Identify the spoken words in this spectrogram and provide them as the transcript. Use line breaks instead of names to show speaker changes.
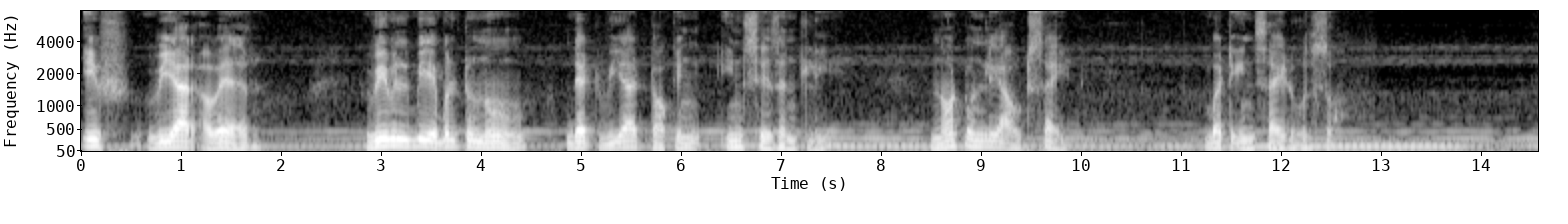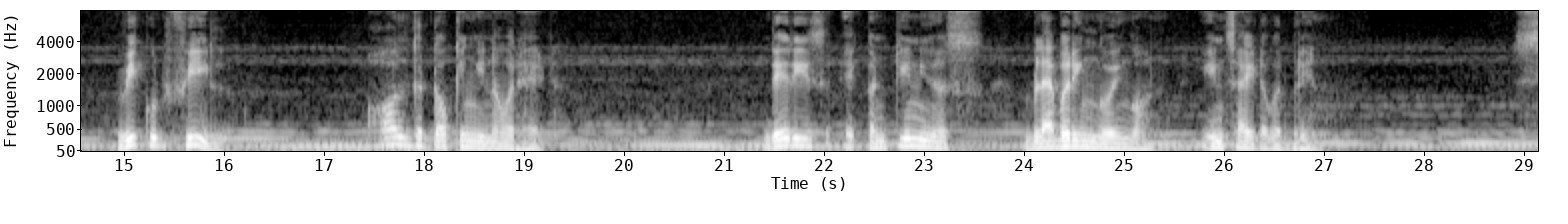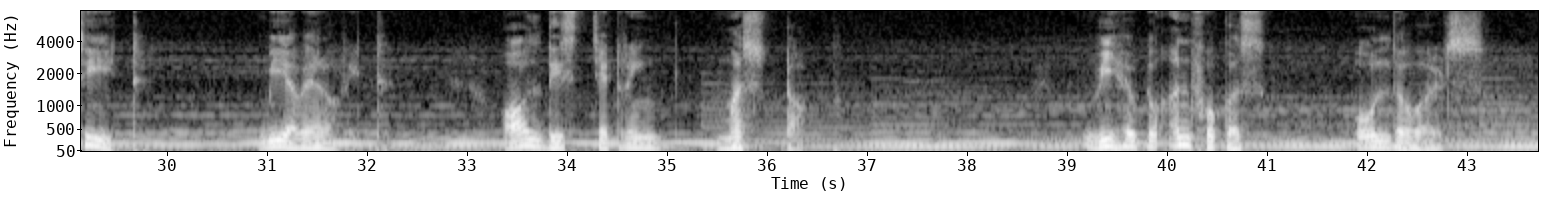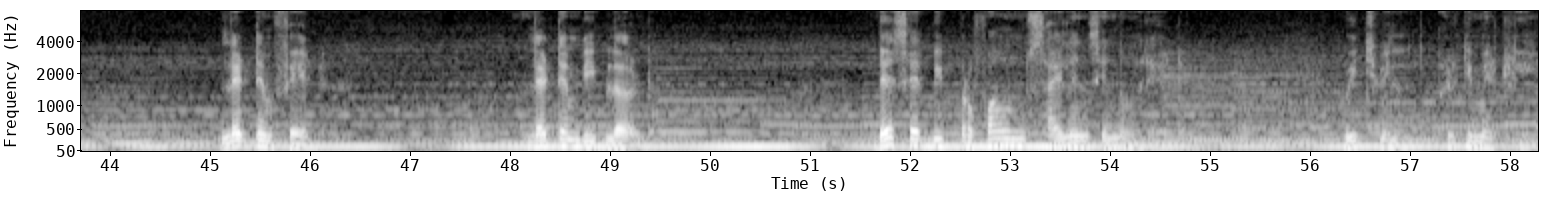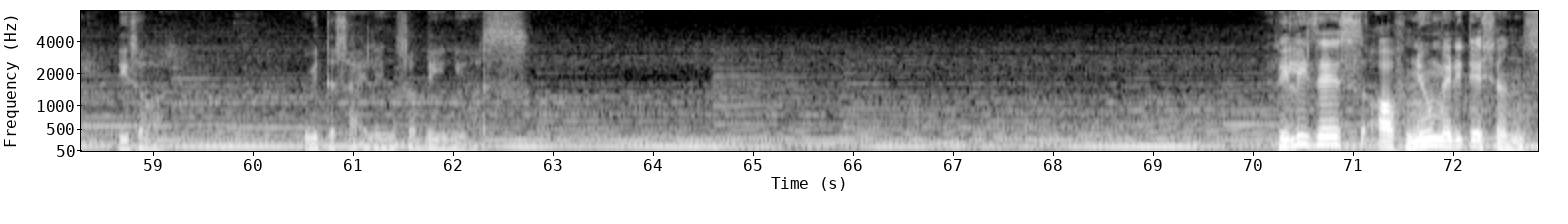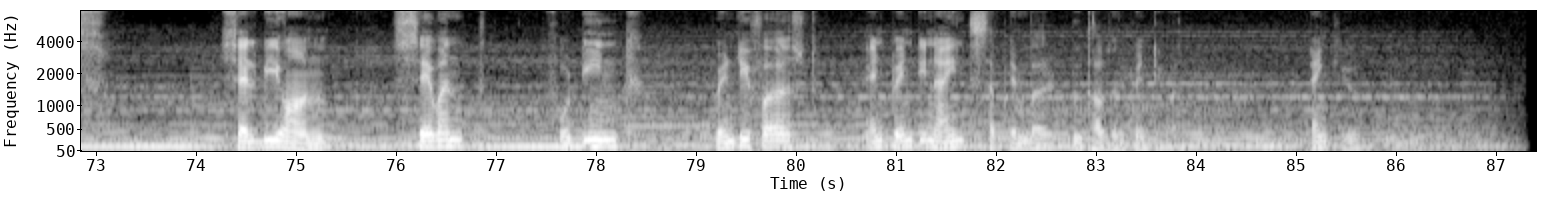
if we are aware, we will be able to know that we are talking incessantly, not only outside, but inside also. We could feel all the talking in our head. There is a continuous blabbering going on inside our brain. See it, be aware of it. All this chattering must stop. We have to unfocus all the words. Let them fade. Let them be blurred. There shall be profound silence in our head, which will ultimately dissolve with the silence of the universe. Releases of new meditations shall be on 7th, 14th, 21st, and 29th September 2021. Thank you.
